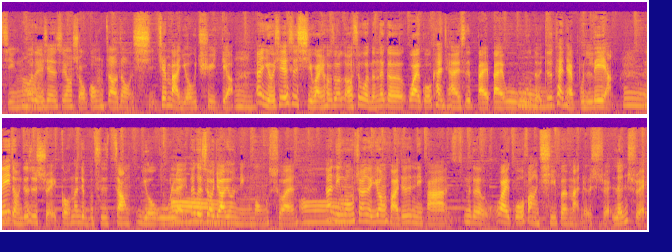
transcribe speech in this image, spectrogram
巾，或者有些人是用手工皂这种洗，先把油去掉。嗯。但有些是洗完以后说，老师我的那个外锅看起来是白白雾雾的，就是看起来不亮。嗯。那一种就是水垢，那就不是脏油污类，那个时候就要用柠檬酸。哦。那柠檬酸的用法就是你把那个外锅放七分满的水，冷水。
